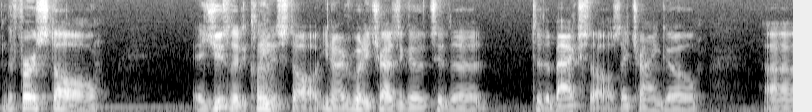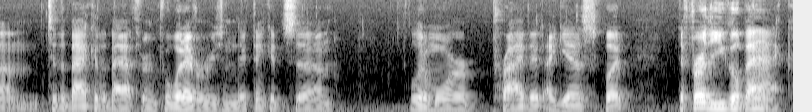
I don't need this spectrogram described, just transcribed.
the first stall is usually the cleanest stall. You know, everybody tries to go to the to the back stalls. They try and go um, to the back of the bathroom for whatever reason. They think it's um, a little more private, I guess. But the further you go back,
